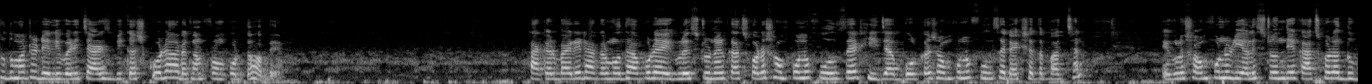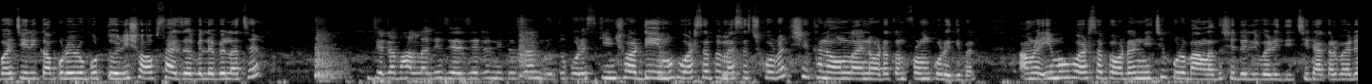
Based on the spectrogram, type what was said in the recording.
শুধুমাত্র ডেলিভারি চার্জ বিকাশ করে অর্ডার কনফার্ম করতে হবে। ঢাকার বাইরে, ঢাকার মধ্যে আপুরে এগুলো স্টোনের কাজ করা সম্পূর্ণ ফুল সেট হিজাব বোরকা সম্পূর্ণ ফুল সেট একসাথে পাচ্ছেন। এগুলো সম্পূর্ণ রিয়েল স্টোন দিয়ে কাজ করা, দুবাই চেরি কাপড়ের ওপর তৈরি, সব সাইজ অ্যাভেলেবেল আছে। যেটা ভালো লাগে যে যেটা নিতে চান, দ্রুত করে স্ক্রিনশট দিয়ে ইমো হোয়াটসঅ্যাপে মেসেজ করবেন, সেখানে অনলাইনে অর্ডার কনফার্ম করে দিবেন। আমরা ইমো হোয়াটসঅ্যাপে অর্ডার নিচ্ছি, পুরো বাংলাদেশে ডেলিভারি দিচ্ছি। ঢাকার বাইরে,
